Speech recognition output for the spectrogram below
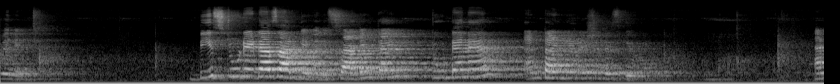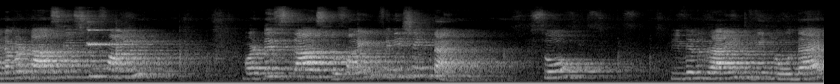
minutes. These two data are given. Starting time 210 am and time duration is given. And our task is to find what is task? To find finishing time. So, we will write, we know that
